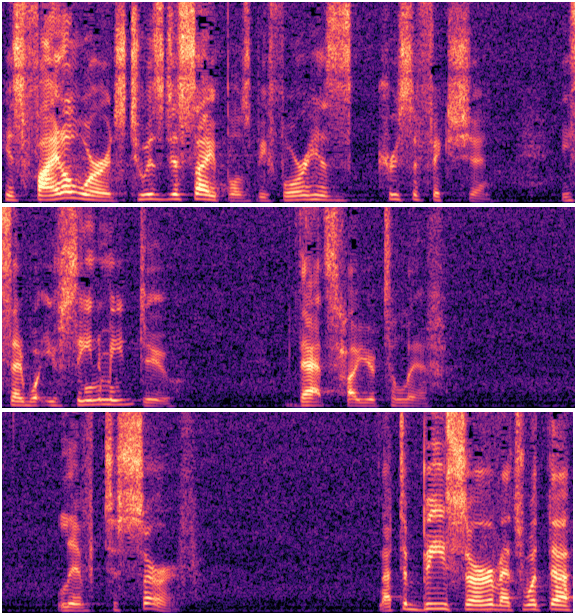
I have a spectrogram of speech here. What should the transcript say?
His final words to his disciples before his crucifixion, he said, What you've seen me do, that's how you're to live. Live to serve. Not to be served. That's what the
